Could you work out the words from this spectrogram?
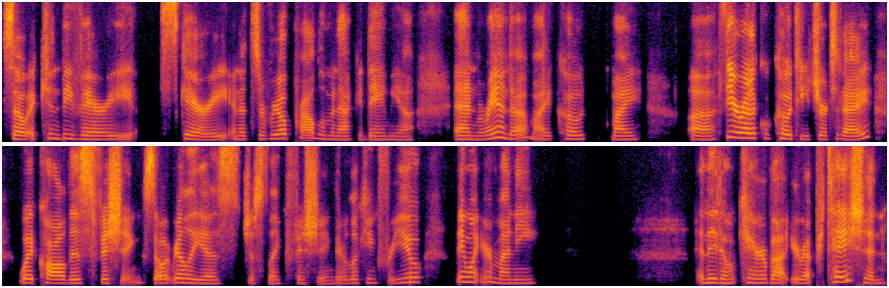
So it can be very scary and it's a real problem in academia. And Miranda, my co my uh, theoretical co-teacher today would call this phishing. So it really is just like phishing. They're looking for you. They want your money and they don't care about your reputation.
